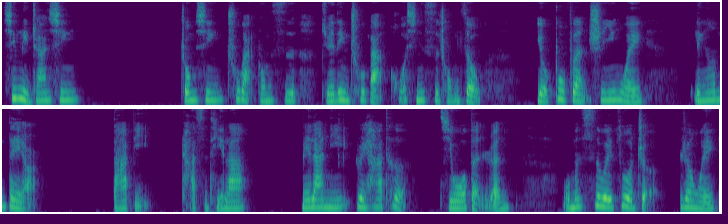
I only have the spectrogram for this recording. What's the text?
心理占星中心出版公司决定出版《火星四重奏》，有部分是因为林恩·贝尔、达比·卡斯提拉、梅兰妮·瑞哈特及我本人。我们四位作者认为，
